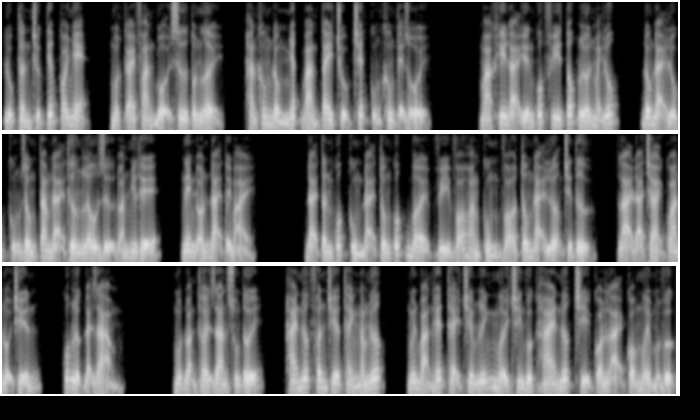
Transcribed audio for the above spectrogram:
lục thần trực tiếp coi nhẹ, một cái phản bội sư tôn người, hắn không đồng nhất bàn tay chụp chết cũng không tệ rồi. Mà khi đại yến quốc phi tốc lớn mạnh lúc, đông đại lục cũng giống tam đại thương lâu dự đoán như thế, nên đón đại tời bài. Đại tần quốc cùng đại tống quốc bởi vì võ hoàng cùng võ tông đại lượng chiến tử, lại đã trải qua nội chiến, quốc lực đại giảm một đoạn thời gian xuống tới, hai nước phân chia thành năm nước, nguyên bản hết thể chiếm lĩnh mười chín vực, hai nước chỉ còn lại có mười một vực.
